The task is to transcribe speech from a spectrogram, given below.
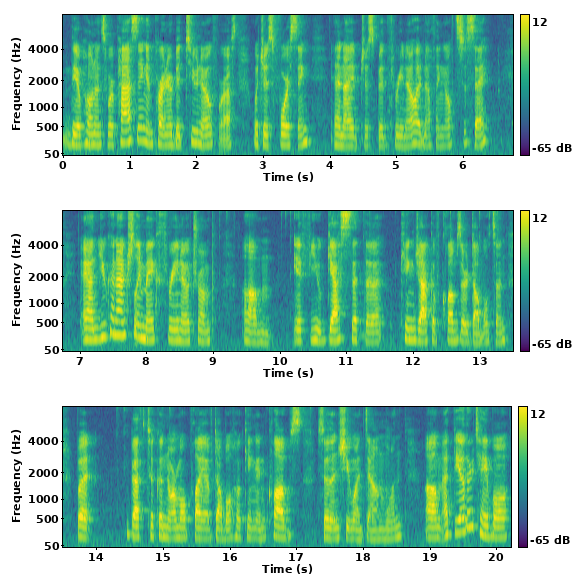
the opponents were passing and partner bid 2 no for us, which is forcing, and I just bid 3 no, I had nothing else to say. And you can actually make 3 no trump um, if you guess that the king jack of clubs or doubleton, but Beth took a normal play of double hooking and clubs, so then she went down one. Um, at the other table,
